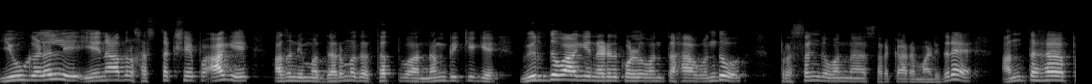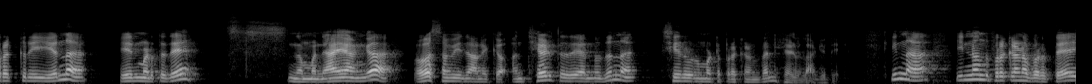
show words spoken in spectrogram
ಇವುಗಳಲ್ಲಿ ಏನಾದರೂ ಹಸ್ತಕ್ಷೇಪ ಆಗಿ ಅದು ನಿಮ್ಮ ಧರ್ಮದ ತತ್ವ, ನಂಬಿಕೆಗೆ ವಿರುದ್ಧವಾಗಿ ನಡೆದುಕೊಳ್ಳುವಂತಹ ಒಂದು ಪ್ರಸಂಗವನ್ನು ಸರ್ಕಾರ ಮಾಡಿದರೆ ಅಂತಹ ಪ್ರಕ್ರಿಯೆಯನ್ನು ಏನು ಮಾಡ್ತದೆ? ನಮ್ಮ ನ್ಯಾಯಾಂಗ ಅಸಂವಿಧಾನಿಕ ಅಂತ ಹೇಳ್ತದೆ ಅನ್ನೋದನ್ನು ಶಿರೂರು ಮಠ ಪ್ರಕರಣದಲ್ಲಿ ಹೇಳಲಾಗಿದೆ. ಇನ್ನು ಇನ್ನೊಂದು ಪ್ರಕರಣ ಬರುತ್ತೆ.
